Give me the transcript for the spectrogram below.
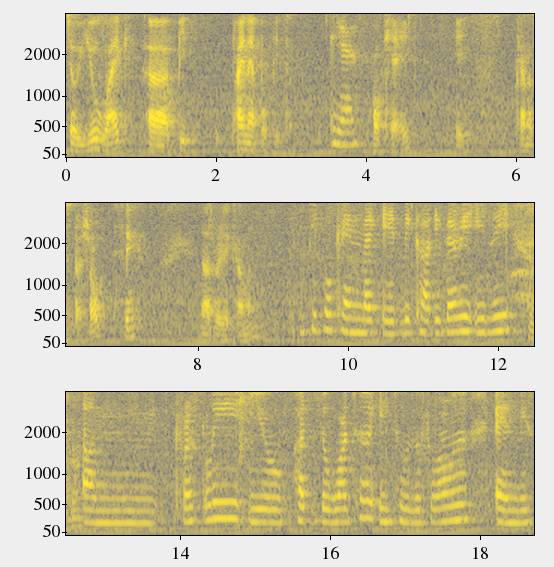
so you like uh, pizza, pineapple pizza? Yes, Okay, it's kind of special, I think. Not really common. people can make it because it's very easy. Mhm. Um, firstly, you put the water into the flour and mix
